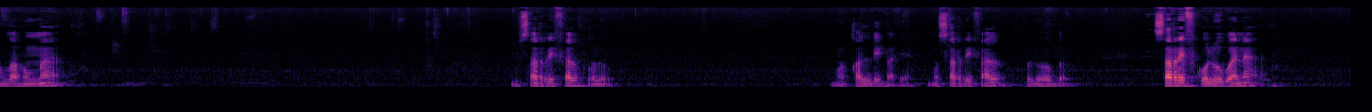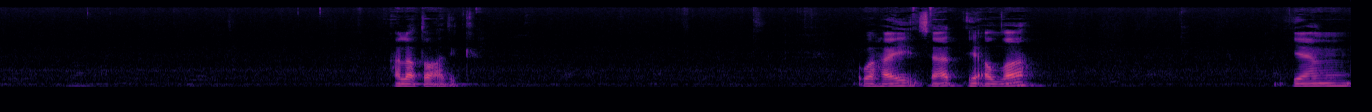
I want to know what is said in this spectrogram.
Allahumma musarrifal qulub. Muqallibat ya, musarrifal qulub. Sarrif qulubana ala ta'atik. Wahai zat ya Allah yang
